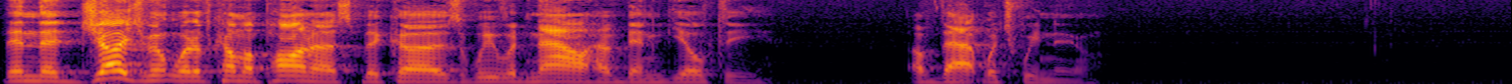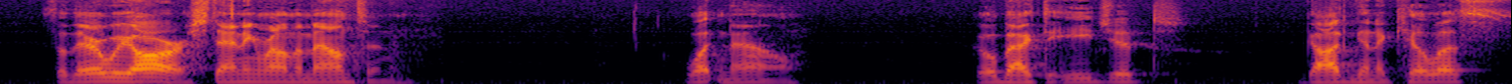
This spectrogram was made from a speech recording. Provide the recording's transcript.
then the judgment would have come upon us because we would now have been guilty of that which we knew. So there we are, standing around the mountain. What now? Go back to Egypt? God going to kill us?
